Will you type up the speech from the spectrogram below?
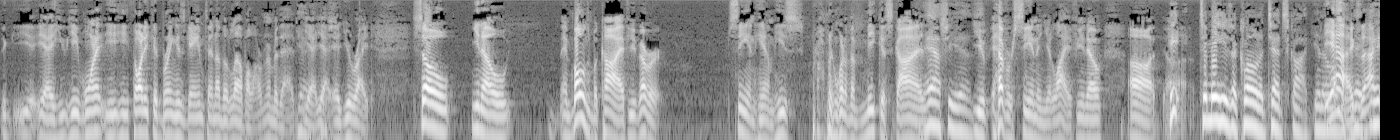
yeah, he, he wanted, he, he thought he could bring his game to another level. I remember that. Yeah, Yeah, yeah, yes. you're right. So, you know, and Bones Mackay, if you've ever seen him, he's probably one of the meekest guys Yes, he is. you've ever seen in your life. You know, uh, He, uh, to me, he's a clone of Ted Scott. You know, Yeah, They- exactly.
